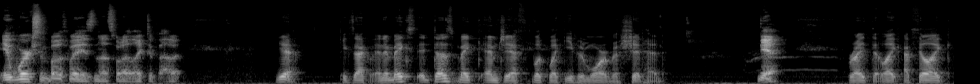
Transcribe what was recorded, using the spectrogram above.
it works in both ways, and that's what I liked about it. Yeah, exactly. And it makes it does make MJF look like even more of a shithead. Yeah, right? That like I feel like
